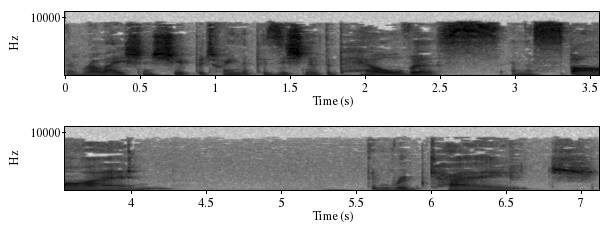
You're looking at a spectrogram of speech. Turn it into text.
The relationship between the position of the pelvis and the spine, the rib cage.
